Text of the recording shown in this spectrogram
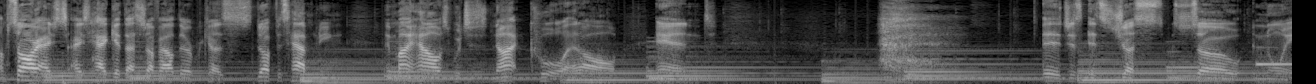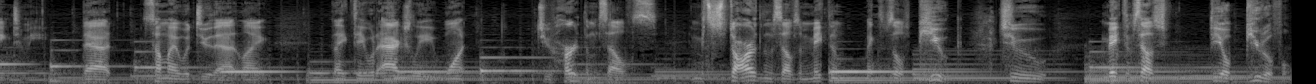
I'm sorry, I just, I just had to get that stuff out there because stuff is happening in my house which is not cool at all. And it just it's just so annoying to me that somebody would do that. Like like they would actually want to hurt themselves and starve themselves and make them make themselves puke to make themselves feel beautiful.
